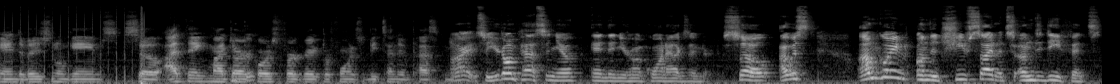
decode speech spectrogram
and divisional games. So I think my dark horse for a great performance would be Tanoh Kpassagnon. All right, so you're going Kpassagnon, and then you're going Kwon Alexander. So I was, I'm going on the Chiefs side. It's on the defense,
